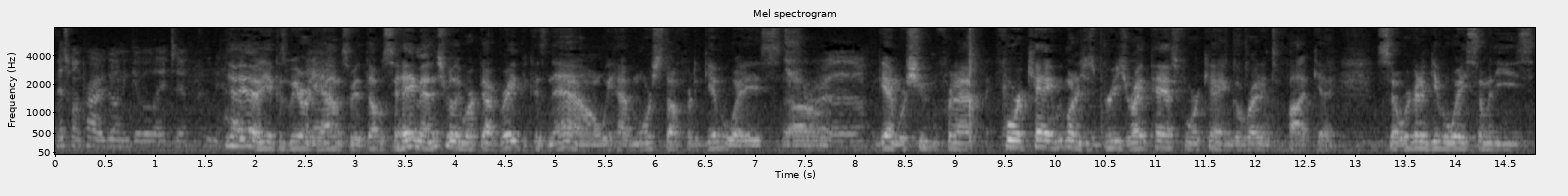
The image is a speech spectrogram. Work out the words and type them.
This one probably going to give away too. Yeah, yeah, yeah, because we already Yeah. have them, so we had double. So, hey, man, this really worked out great because now we have more stuff for the giveaways. Um, True. again, we're shooting for that 4K. We want to just breeze right past 4K and go right into 5K. So, we're going to give away some of these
